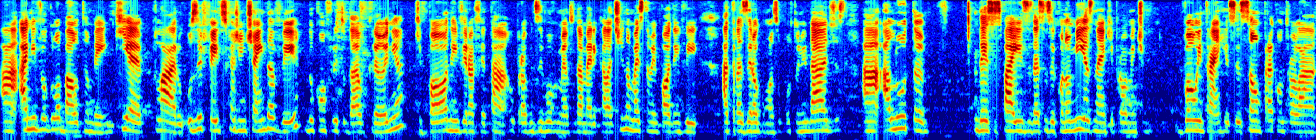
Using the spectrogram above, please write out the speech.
a, a, nível global também, que é, claro, os efeitos que a gente ainda vê do conflito da Ucrânia, que podem vir a afetar o próprio desenvolvimento da América Latina, mas também podem vir a trazer algumas oportunidades. A, a luta desses países, dessas economias, né, que provavelmente vão entrar em recessão para controlar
